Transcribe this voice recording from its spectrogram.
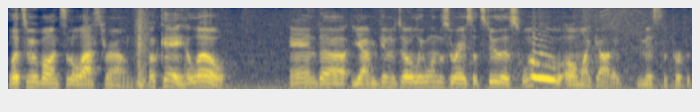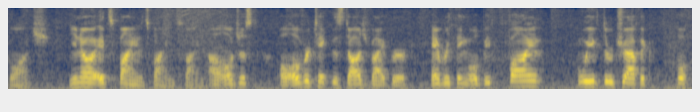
let's move on to the last round. Okay, hello. And, uh, yeah, I'm gonna totally win this race. Let's do this. Woo! Oh my god, I missed the perfect launch. You know, it's fine, it's fine, it's fine. I'll, I'll just, I'll overtake this Dodge Viper. Everything will be fine. Weave through traffic. Oh,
